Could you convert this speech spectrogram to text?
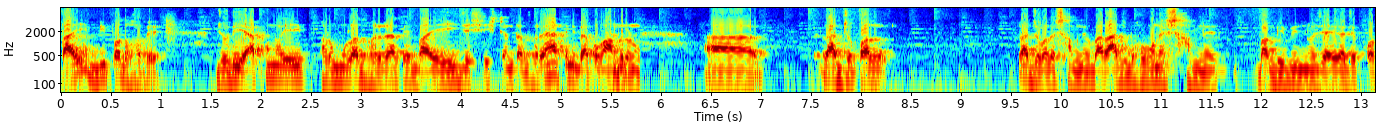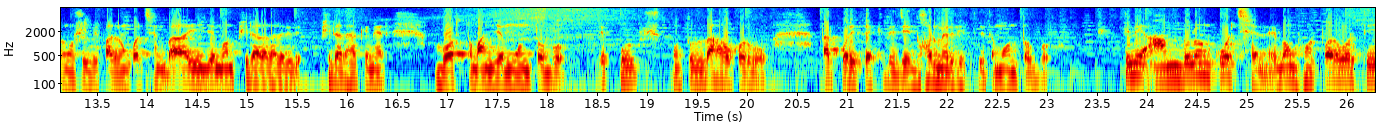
তাই বিপদ হবে। যদি এখনও এই ফর্মুলা ধরে রাখে বা এই যে সিস্টেমটা ধরে হ্যাঁ তিনি ব্যাপক আন্দোলন রাজ্যপাল, রাজ্যপালের সামনে বা রাজভবনের সামনে বা বিভিন্ন জায়গায় যে কর্মসূচি পালন করছেন বা এই যেমন ফিরাদ ফিরাদ হাকিমের বর্তমান যে মন্তব্য, যে পুতুল দাহ করব, তার পরিপ্রেক্ষিতে যে ধর্মের ভিত্তিতে মন্তব্য তিনি আন্দোলন করছেন এবং ভোট পরবর্তী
